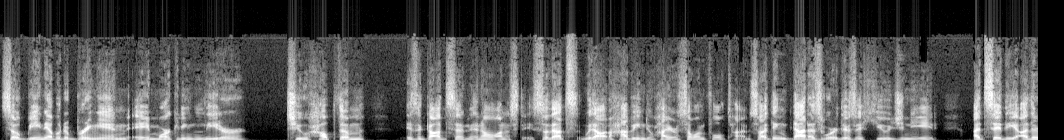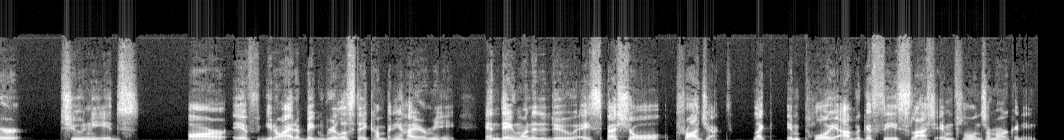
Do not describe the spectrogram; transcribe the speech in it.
So being able to bring in a marketing leader to help them is a godsend in all honesty. So that's without having to hire someone full time. So I think that is where there's a huge need. I'd say the other two needs are if, you know, I had a big real estate company hire me and they wanted to do a special project like employee advocacy slash influencer marketing.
